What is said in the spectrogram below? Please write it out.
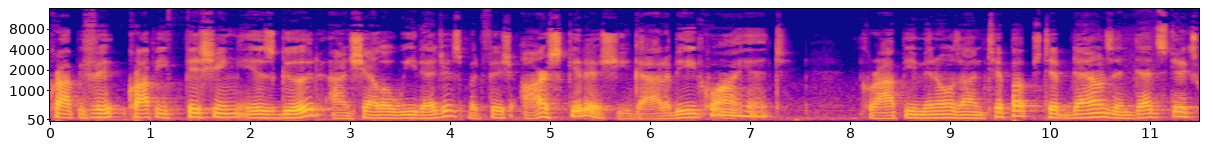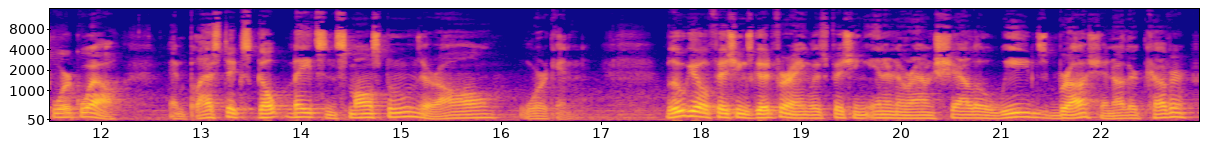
Crappie, fi- crappie fishing is good on shallow weed edges, but fish are skittish. You gotta be quiet. Crappie minnows on tip ups, tip downs, and dead sticks work well. And plastics, gulp baits, and small spoons are all working. Bluegill fishing's good for anglers fishing in and around shallow weeds, brush, and other cover.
